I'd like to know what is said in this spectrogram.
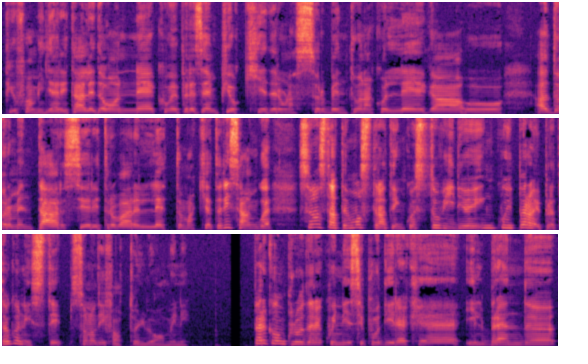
più familiarità le donne, come per esempio chiedere un assorbente a una collega o addormentarsi e ritrovare il letto macchiato di sangue, sono state mostrate in questo video in cui però i protagonisti sono di fatto gli uomini. Per concludere, quindi, si può dire che il brand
